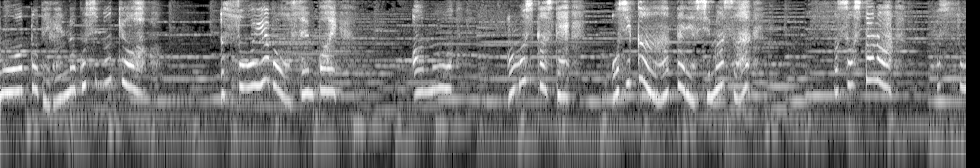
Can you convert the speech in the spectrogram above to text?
もう後で連絡しなきゃ。そういえば先輩もしかしてお時間あったりします？そしたらその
